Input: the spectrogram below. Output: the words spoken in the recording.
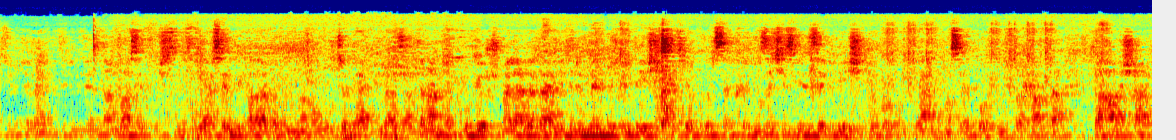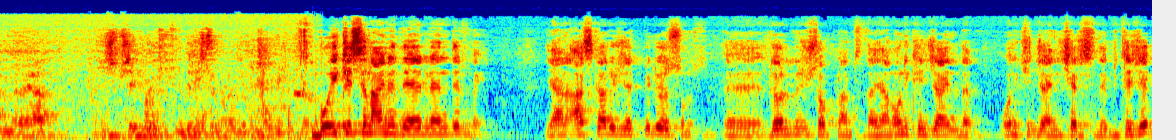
Az önce vergi dilimlerinden bahsetmiştiniz. Diğer sendikalarda bulunan oldukça vergiler zaten. Ancak bu görüşmelerde vergi dilimlerinde bir değişiklik yapılırsa kırmızı çizginizde bir değişiklik olur. Yani masaya koyduğunuz rakamda daha aşağı inme veya hiçbir şekilde? Bu ikisini aynı değerlendirmeyin. Yani asgari ücret biliyorsunuz e, dördüncü toplantıda yani 12. ayında 12. ayın içerisinde bitecek.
